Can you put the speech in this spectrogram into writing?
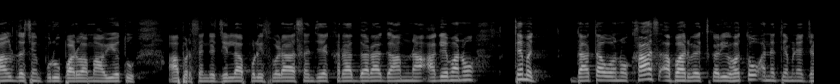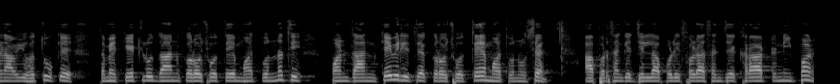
માર્ગદર્શન પૂરું પાડવામાં આવ્યું હતું. આ પ્રસંગે જિલ્લા પોલીસ વડા સંજય ખરાબ દ્વારા ગામના આગેવાનો તેમજ દાતાઓનો ખાસ આભાર વ્યક્ત કર્યો હતો અને તેમણે જણાવ્યું હતું કે, તમે કેટલું દાન કરો છો તે મહત્વનું નથી, પણ દાન કેવી રીતે કરો છો તે મહત્વનું છે. આ પ્રસંગે જિલ્લા પોલીસ વડા સંજય ખરાટની પણ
